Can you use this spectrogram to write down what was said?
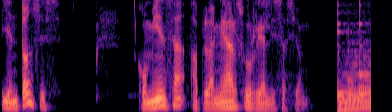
Y entonces, comienza a planear su realización. Thank you.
